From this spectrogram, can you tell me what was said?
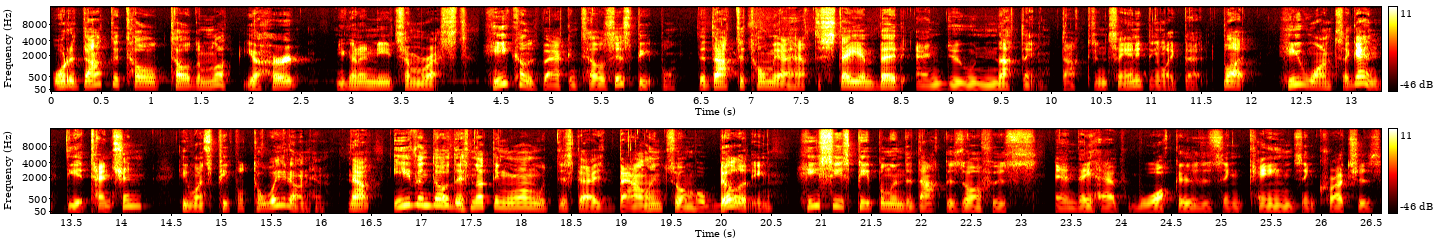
Or the doctor told told them, look, you're hurt, you're gonna need some rest. He comes back and tells his people, the doctor told me I have to stay in bed and do nothing. Doctor didn't say anything like that. But he wants, again, the attention. He wants people to wait on him. Now, even though there's nothing wrong with this guy's balance or mobility, he sees people in the doctor's office and they have walkers and canes and crutches.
